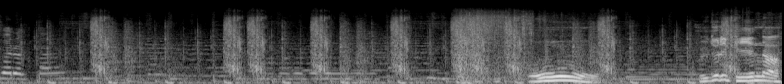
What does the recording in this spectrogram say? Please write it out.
부럽다. 오. 불들이 비했나?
